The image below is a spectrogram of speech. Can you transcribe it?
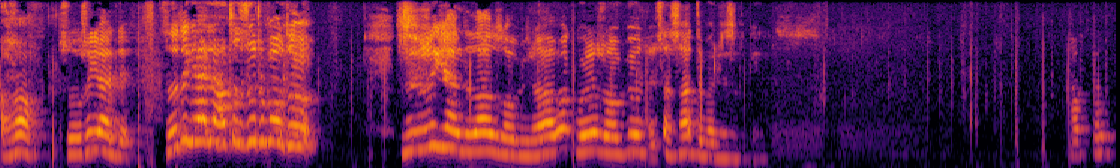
Aha zırhı geldi. Zırhı geldi atın zırhı oldu. Zırhı geldi lan zombi. Ha bak böyle zombi öldüyse de böyle zırh gelir. Hafif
